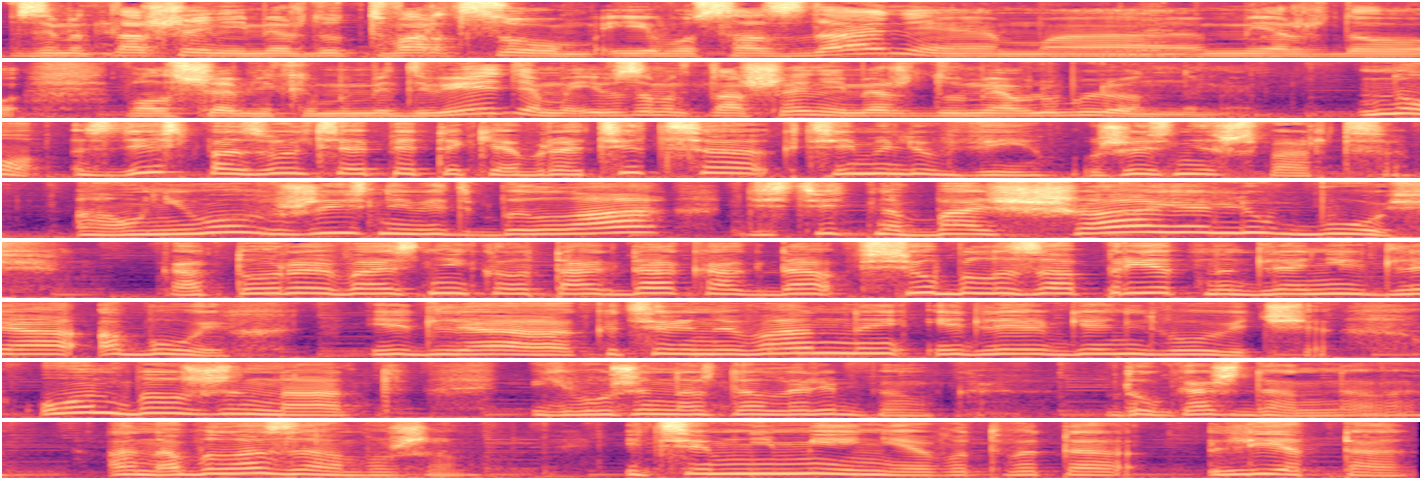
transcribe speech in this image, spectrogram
взаимоотношения между творцом и его созданием, э, между волшебником и медведем, и взаимоотношения между двумя влюбленными. Но здесь позвольте опять-таки обратиться к теме любви в жизни Шварца. А у него в жизни ведь была действительно большая любовь которая возникла тогда, когда все было запретно для них, для обоих. И для Катерины Ивановны, и для Евгения Львовича. Он был женат, его жена ждала ребенка, долгожданного. Она была замужем. И тем не менее, вот в это лето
